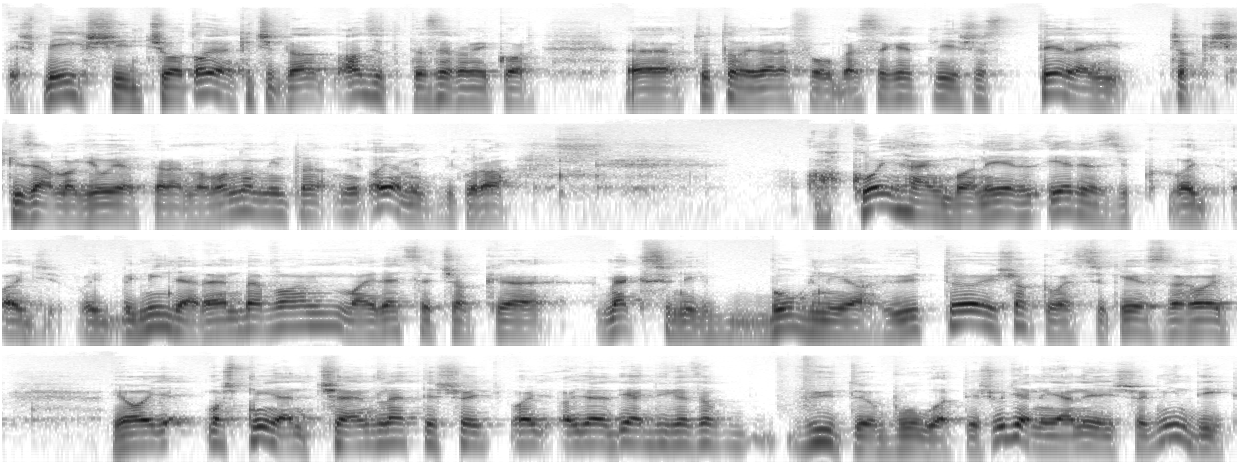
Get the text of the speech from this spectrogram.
és még sincs ott, olyan kicsit az jutott eszembe, amikor uh, tudtam, hogy vele fogok beszélgetni, és ezt tényleg csak is kizárólag jó értelemben mondom, mint, a, mint olyan, mint mikor a, a konyhánkban érezzük, hogy, hogy, hogy, minden rendben van, majd egyszer csak eh, megszűnik bugni a hűtő, és akkor veszük észre, hogy, ja, hogy most milyen csend lett, és hogy, hogy, hogy eddig ez a hűtő búgott. És ugyanilyen ő is, hogy mindig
